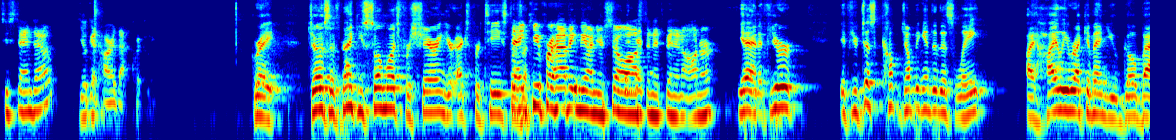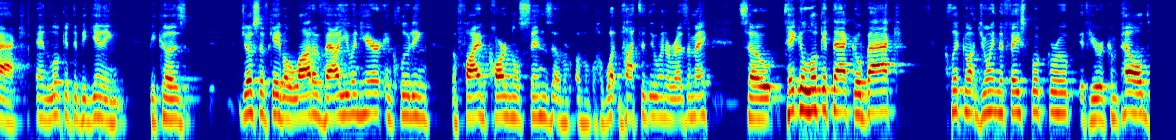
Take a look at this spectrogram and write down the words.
to stand out, you'll get hired that quickly. Great. Joseph, thank you so much for sharing your expertise. There's thank you for having me on your show, Austin. It's been an honor. Yeah, and if you're if you're just jumping into this late, I highly recommend you go back and look at the beginning because Joseph gave a lot of value in here, including the five cardinal sins of, of what not to do in a resume. So take a look at that. Go back, click on, join the Facebook group. If you're compelled,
